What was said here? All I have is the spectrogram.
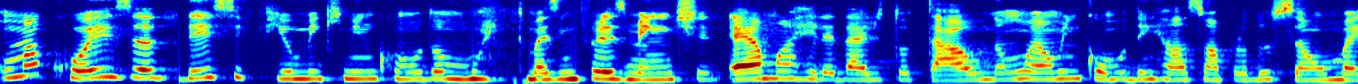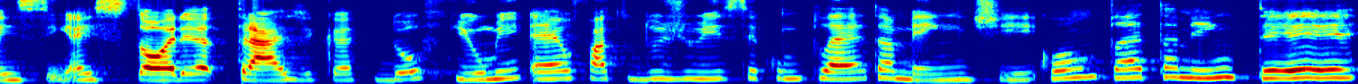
Uma coisa desse filme que me incomodou muito, mas infelizmente é uma realidade total, não é um incômodo em relação à produção, mas sim a história trágica do filme, é o fato do juiz ser completamente, completamente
